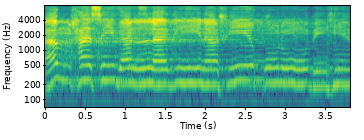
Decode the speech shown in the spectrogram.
أم حسب الذين في قلوبهم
